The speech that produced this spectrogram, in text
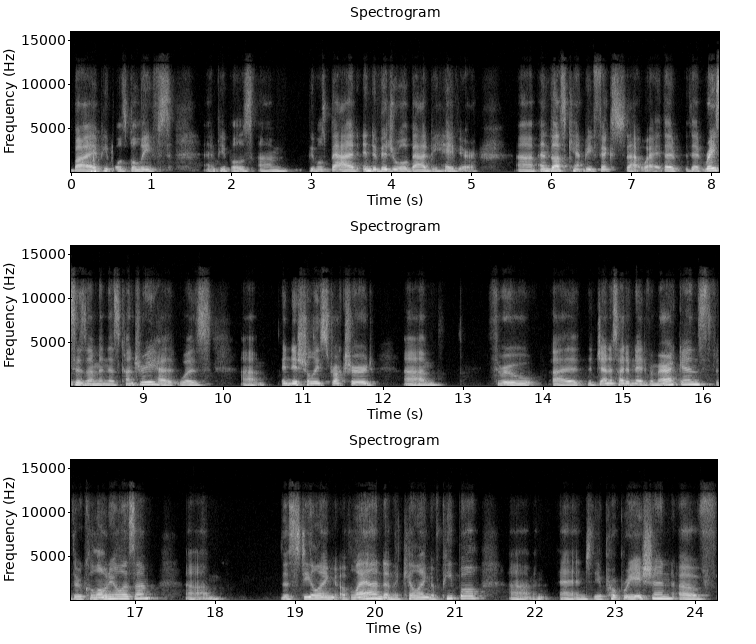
by people's beliefs and people's um, people's bad individual bad behavior, um, and thus can't be fixed that way. That that racism in this country had, was um, initially structured um, through uh, the genocide of Native Americans, through colonialism, um, the stealing of land and the killing of people, um, and the appropriation of,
